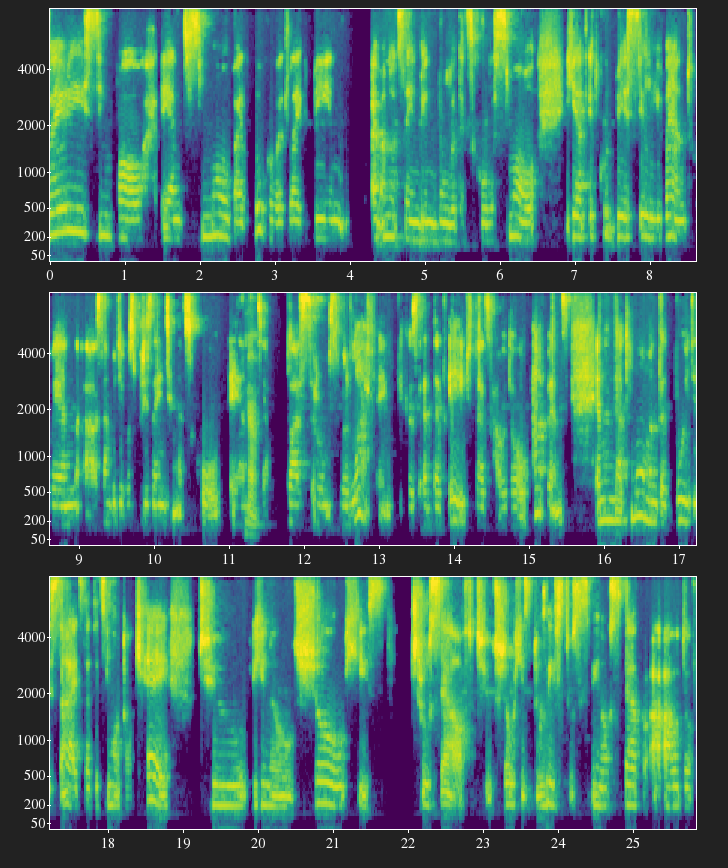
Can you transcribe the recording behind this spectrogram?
very simple and small by the look of it, like being I'm not saying being bullied at school is small, yet it could be a silly event when uh, somebody was presenting at school and yeah. classrooms were laughing because at that age that's how it all happens. And in that moment, that boy decides that it's not okay to, you know, show his true self to show his beliefs to you know step out of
